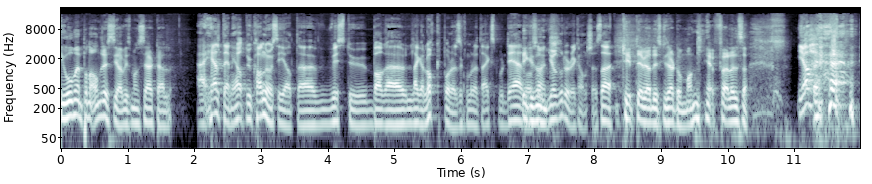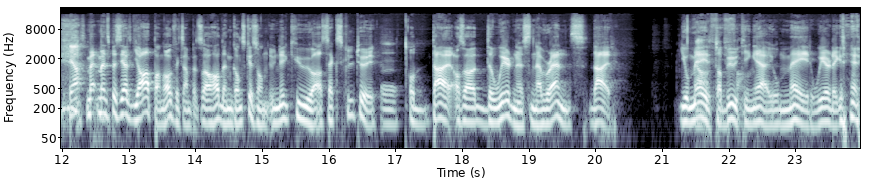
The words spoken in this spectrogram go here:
Jo, men på den andre sida, hvis man ser til Jeg er helt enig i at du kan jo si at uh, hvis du bare legger lokk på det, så kommer det til å eksplodere, Ikke og så gjør du det kanskje. Så typ det vi har diskutert om mannlige følelser. ja. ja. Men, men spesielt Japan også, for eksempel, så hadde en ganske sånn underkua sexkultur. Mm. Og der, altså, the weirdness never ends der. Jo mer tabu ting er, jo mer weirde greier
